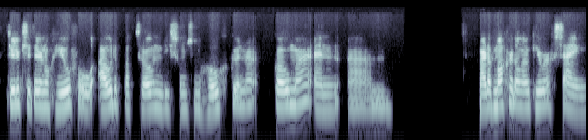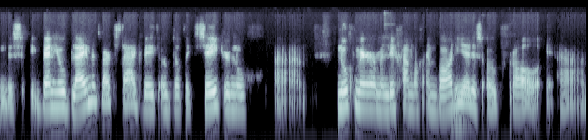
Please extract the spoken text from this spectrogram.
natuurlijk zitten er nog heel veel oude patronen die soms omhoog kunnen komen. En, ehm, maar dat mag er dan ook heel erg zijn. Dus ik ben heel blij met waar ik sta. Ik weet ook dat ik zeker nog, uh, nog meer mijn lichaam mag embodyen. Dus ook vooral, ehm,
